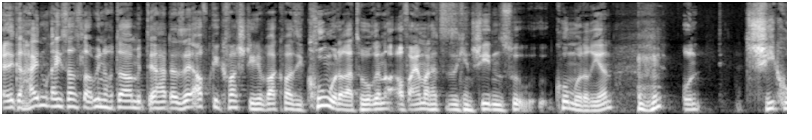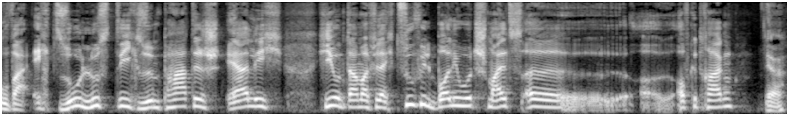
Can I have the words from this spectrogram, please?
Elke Heidenreich saß, glaube ich, noch da, mit der hat er sehr oft gequatscht. Die war quasi Co-Moderatorin. Auf einmal hat sie sich entschieden zu co-moderieren. Und Chico war echt so lustig, sympathisch, ehrlich. Hier und da mal vielleicht zu viel Bollywood-Schmalz äh, aufgetragen. Ja.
